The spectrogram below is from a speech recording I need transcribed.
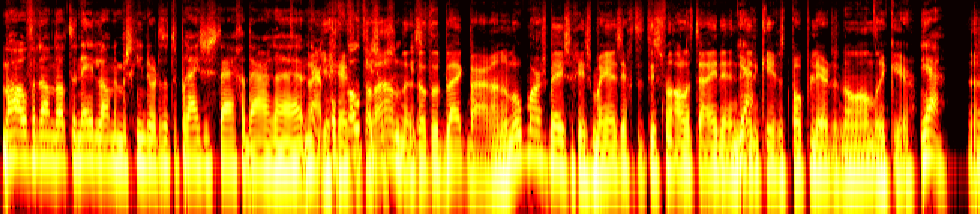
Behalve dan dat de Nederlander misschien doordat de prijzen stijgen daar uh, Nou, naar je geeft het al aan is. dat het blijkbaar aan een opmars bezig is. Maar jij zegt het is van alle tijden. En de ene keer is het populairder dan de andere keer. Ja, Eh,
